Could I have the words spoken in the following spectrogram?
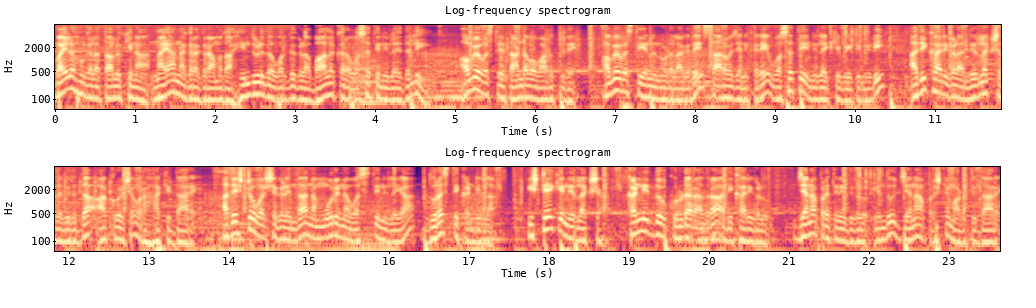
ಬೈಲಹೊಂಗಲ ತಾಲೂಕಿನ ನಯಾನಗರ ಗ್ರಾಮದ ಹಿಂದುಳಿದ ವರ್ಗಗಳ ಬಾಲಕರ ವಸತಿ ನಿಲಯದಲ್ಲಿ ಅವ್ಯವಸ್ಥೆ ತಾಂಡವವಾಡುತ್ತಿದೆ. ಅವ್ಯವಸ್ಥೆಯನ್ನು ನೋಡಲಾಗದೆ ಸಾರ್ವಜನಿಕರೇ ವಸತಿ ನಿಲಯಕ್ಕೆ ಭೇಟಿ ನೀಡಿ ಅಧಿಕಾರಿಗಳ ನಿರ್ಲಕ್ಷ್ಯದ ವಿರುದ್ಧ ಆಕ್ರೋಶ ಹೊರಹಾಕಿದ್ದಾರೆ. ಅದೆಷ್ಟೋ ವರ್ಷಗಳಿಂದ ನಮ್ಮೂರಿನ ವಸತಿ ನಿಲಯ ದುರಸ್ತಿ ಕಂಡಿಲ್ಲ. ಇಷ್ಟೇಕೆ ನಿರ್ಲಕ್ಷ್ಯ? ಕಣ್ಣಿದ್ದು ಕುರುಡರಾದ್ರ ಅಧಿಕಾರಿಗಳು, ಜನಪ್ರತಿನಿಧಿಗಳು ಎಂದು ಜನ ಪ್ರಶ್ನೆ ಮಾಡುತ್ತಿದ್ದಾರೆ.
